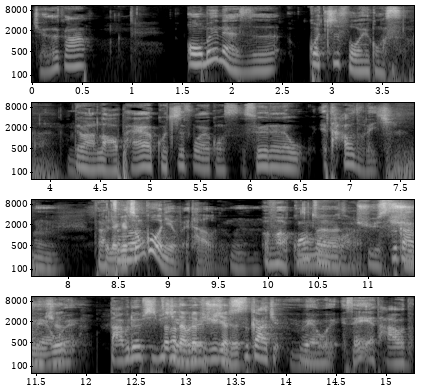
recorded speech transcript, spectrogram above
就是讲澳门呢是国际货运公司，对伐？老牌个国际货运公司，所以呢一塌糊涂了已经，嗯，对伐？整个辣盖中国业务一塌糊涂。勿光中国，全世界范围，WPP 整个 WPP 全世界就范围，侪一塌糊涂，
